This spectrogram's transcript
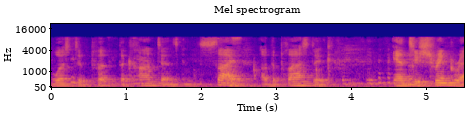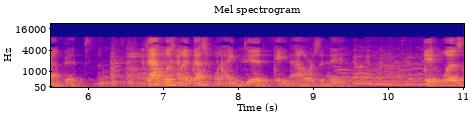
was to put the contents inside of the plastic and to shrink wrap it. That was my. That's what I did eight hours a day. Oh, my goodness. It was.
